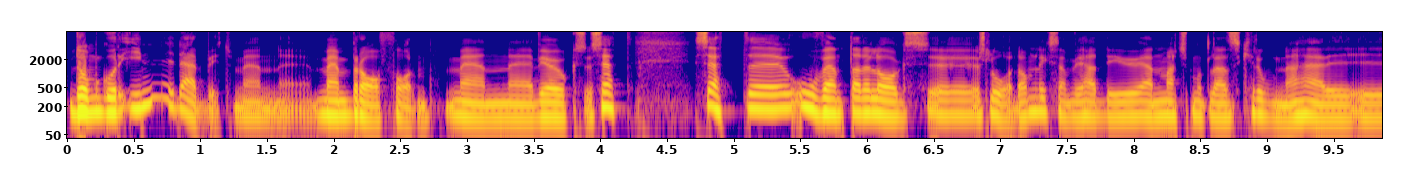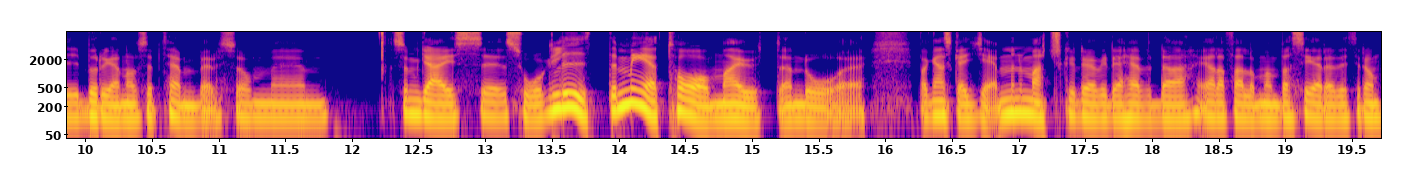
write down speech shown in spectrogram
de går in i derbyt med en, eh, med en bra form. Men eh, vi har också sett, sett eh, oväntade lag eh, slå dem. Liksom. Vi hade ju en match mot Landskrona här i, i början av september som eh, som guys eh, såg lite mer tama ut ändå. Det var ganska jämn match skulle jag vilja hävda, i alla fall om man baserar det till de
